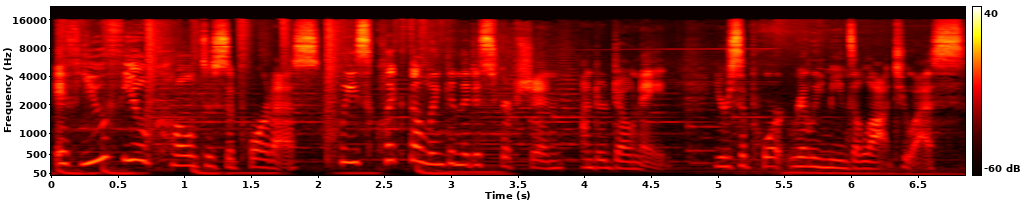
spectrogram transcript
If you feel called to support us, please click the link in the description under donate. Your support really means a lot to us.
